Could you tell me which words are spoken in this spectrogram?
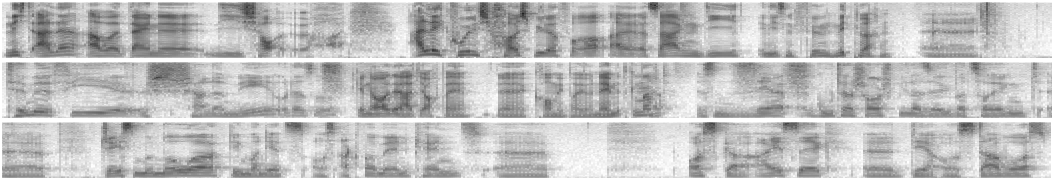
nicht alle, aber deine, die Schau, oh, alle coolen Schauspieler vor, äh, sagen, die in diesem Film mitmachen. Äh, Timothy Chalamet oder so. Genau, der hat ja auch bei äh, Call Me By Your Name mitgemacht. Ja, ist ein sehr guter Schauspieler, sehr überzeugend. Äh, Jason Momoa, den man jetzt aus Aquaman kennt. Äh, Oscar Isaac, äh, der aus Star Wars.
